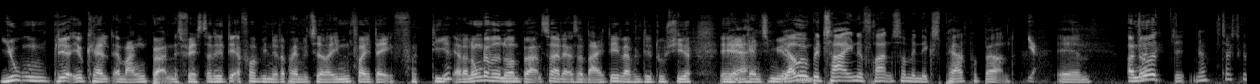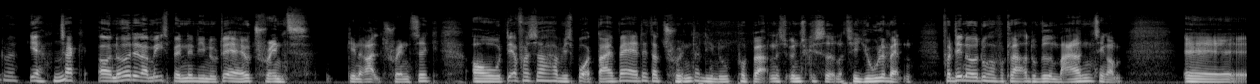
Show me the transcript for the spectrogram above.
julen bliver jo kaldt af mange børnenes fest, og det er derfor, vi netop har inviteret dig indenfor i dag, fordi ja. er der nogen, der ved noget om børn, så er det altså dig. Det er i hvert fald det, du siger, øh, Ja. Gansimir. Jeg vil jo betegne Frans som en ekspert på børn. Ja. Øhm, og noget, det, ja. Tak skal du have. Ja, mm. tak. Og noget af det, der er mest spændende lige nu, det er jo trends. Generelt trends, ikke? Og derfor så har vi spurgt dig, hvad er det, der trender lige nu på børnenes ønskesedler til julemanden? For det er noget, du har forklaret, du ved meget ting om. Øh,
